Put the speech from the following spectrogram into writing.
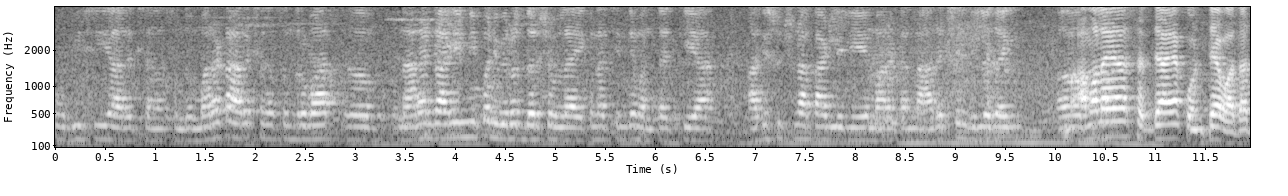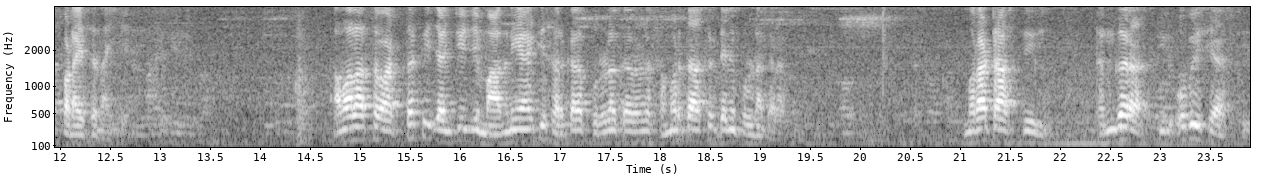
ओबीसी आरक्षणासंदर्भात मराठा आरक्षणासंदर्भात नारायण राणेंनी पण विरोध दर्शवला एकनाथ शिंदे म्हणतात की या अधिसूचना काढलेली आहे मराठ्यांना आरक्षण दिलं जाईल. आम्हाला या सध्या या कोणत्या वादात पडायचं नाहीये. आम्हाला असं वाटतं की ज्यांची जी मागणी आहे ती सरकार पूर्ण करायला समर्थ असेल त्यांनी पूर्ण करावी. मराठा असतील धनगर असतील ओबीसी असतील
